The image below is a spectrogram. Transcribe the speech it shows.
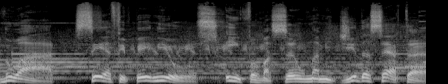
No ar, CFP News. Informação na medida certa.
